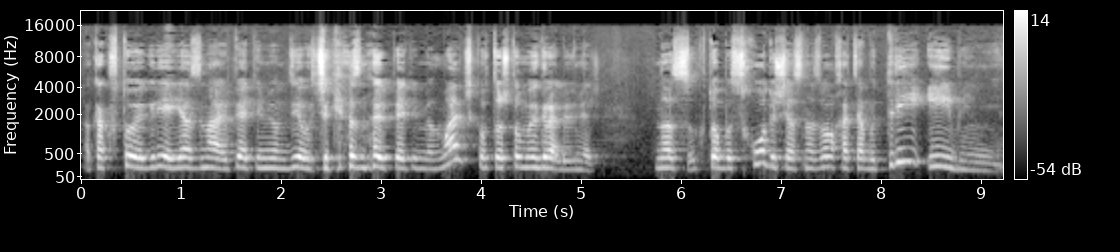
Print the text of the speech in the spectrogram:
как в той игре, я знаю пять имен девочек, я знаю пять имен мальчиков, то, что мы играли в мяч, нас, кто бы сходу сейчас назвал хотя бы три имени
